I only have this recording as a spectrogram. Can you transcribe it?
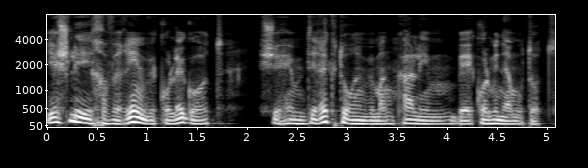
יש לי חברים וקולגות שהם דירקטורים ומנכ"לים בכל מיני עמותות.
